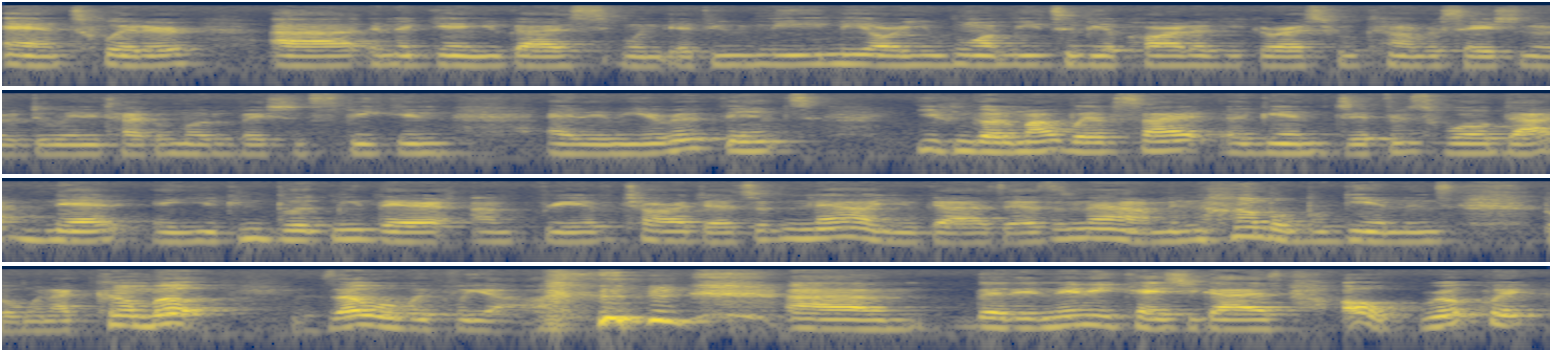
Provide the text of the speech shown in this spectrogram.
and Twitter. Uh, and again, you guys, when if you need me or you want me to be a part of your grassroots conversation or do any type of motivation speaking at any of your events, you can go to my website, again, differentsworld.net, and you can book me there. I'm free of charge as of now, you guys. As of now, I'm in humble beginnings. But when I come up, it's over with for y'all. um, but in any case, you guys, oh, real quick,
